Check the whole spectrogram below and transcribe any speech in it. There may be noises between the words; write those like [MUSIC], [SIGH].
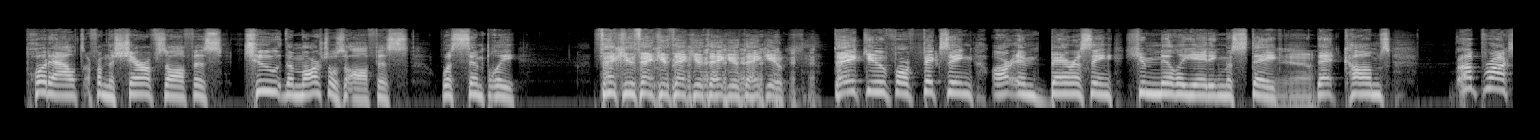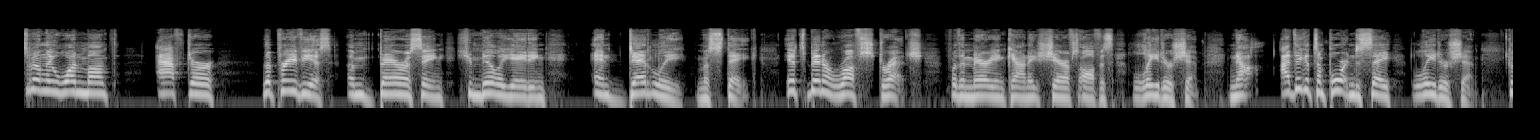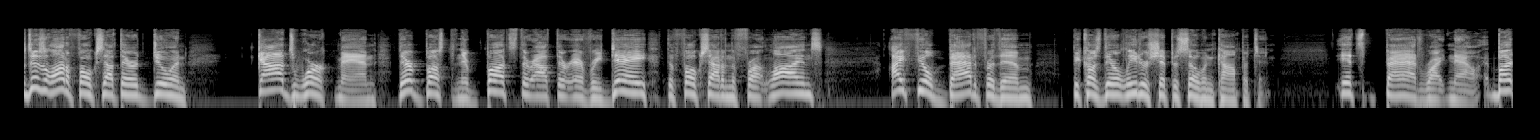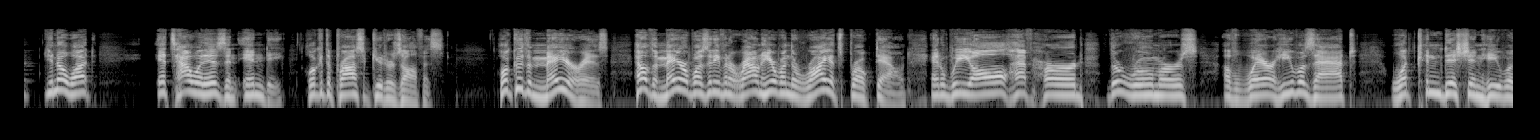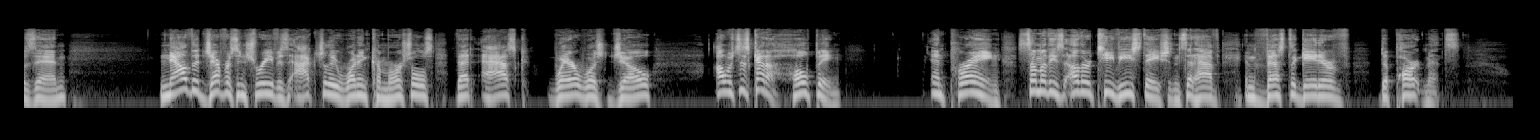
put out from the sheriff's office to the marshal's office was simply Thank you, thank you, thank you, thank you, thank you. [LAUGHS] Thank you for fixing our embarrassing, humiliating mistake Yeah. that comes approximately one month after the previous embarrassing, humiliating, and deadly mistake. It's been a rough stretch for the Marion County Sheriff's Office leadership. Now, I think it's important to say leadership because there's a lot of folks out there doing God's work, man. They're busting their butts. They're out there every day. The folks out in the front lines. I feel bad for them because their leadership is so incompetent. It's bad right now. But you know what? It's how it is in Indy. Look at the prosecutor's office. Look who the mayor is. Hell, the mayor wasn't even around here when the riots broke down. And we all have heard the rumors of where he was at, what condition he was in. Now that Jefferson Shreve is actually running commercials that ask, Where was Joe? I was just kind of hoping and praying some of these other TV stations that have investigative departments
